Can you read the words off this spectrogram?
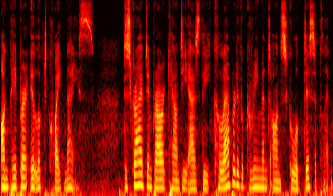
On paper, it looked quite nice. Described in Broward County as the Collaborative Agreement on School Discipline,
